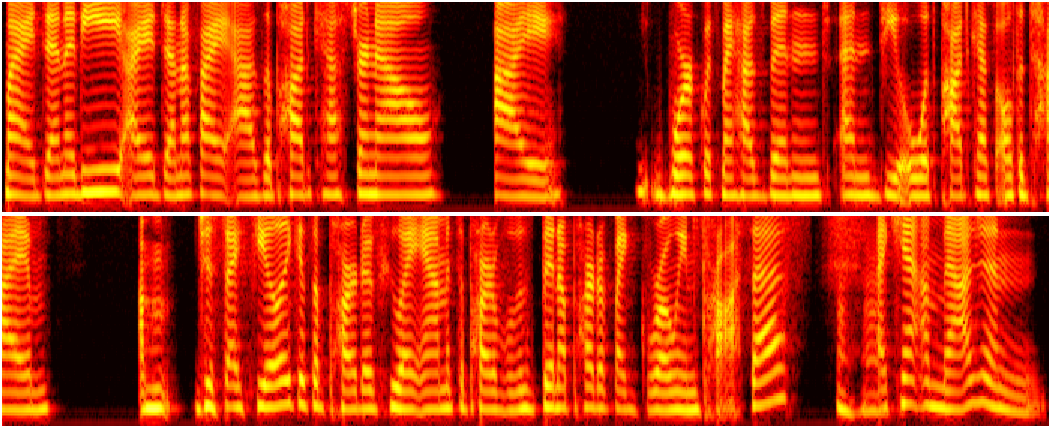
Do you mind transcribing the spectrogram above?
my identity. I identify as a podcaster now. I work with my husband and deal with podcasts all the time. I'm just, I feel like it's a part of who I am. It's a part of what has been a part of my growing process. Mm-hmm. I can't imagine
